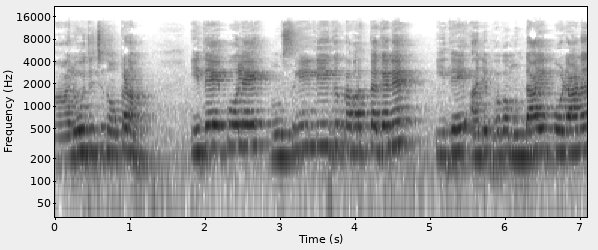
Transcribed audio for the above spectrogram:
ആലോചിച്ചു നോക്കണം. ഇതേപോലെ മുസ്ലിം ലീഗ് പ്രവർത്തകന് ഇതേ അനുഭവം ഉണ്ടായപ്പോഴാണ്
